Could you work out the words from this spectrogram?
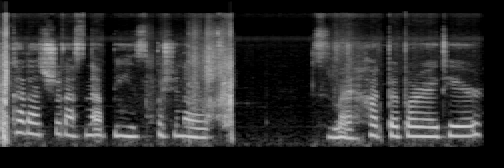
Look at that sugar snap peas pushing out. This is my hot pepper right here.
